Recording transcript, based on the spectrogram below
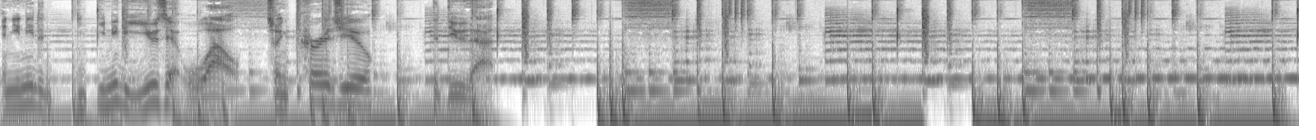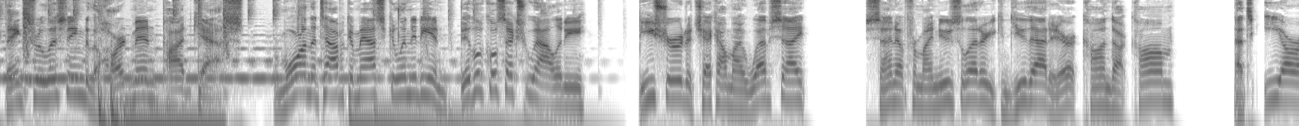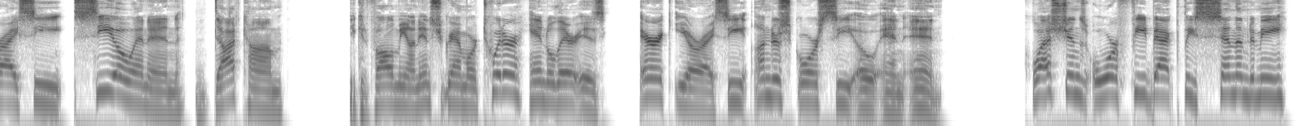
and you need to you need to use it well. So I encourage you to do that. Thanks for listening to the Hard Men Podcast. For more on the topic of masculinity and biblical sexuality, be sure to check out my website. Sign up for my newsletter. You can do that at ericconn.com. That's E R I C C O N N N N.com. You can follow me on Instagram or Twitter. Handle there is Eric, E R I C underscore C O N N. Questions or feedback, please send them to me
